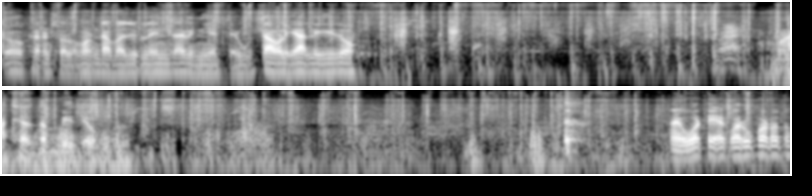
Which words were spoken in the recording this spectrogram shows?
તો ફ્રેન્ડ્સ ઓલો મોંડા બાજુ લઈને જાવી ની અત્યારે ઉતાવળી આ લઈ જો બસ માથે દબી દેવું. ઓટે એકવાર ઉપાડો તો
